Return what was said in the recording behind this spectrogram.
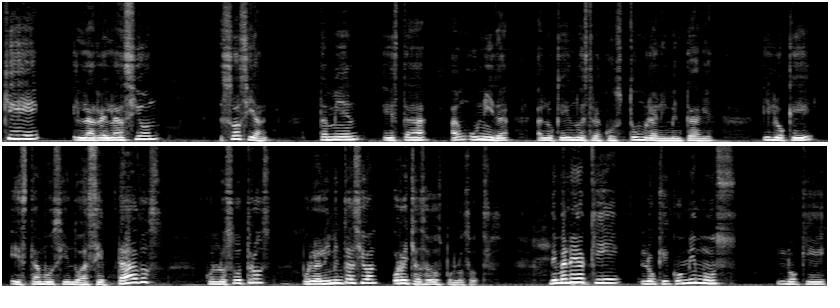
Que la relación social también está unida a lo que es nuestra costumbre alimentaria y lo que estamos siendo aceptados con los otros por la alimentación o rechazados por los otros. De manera que lo que comemos, lo que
